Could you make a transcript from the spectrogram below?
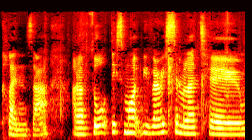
cleanser and I thought this might be very similar to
